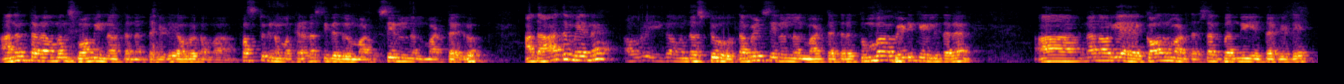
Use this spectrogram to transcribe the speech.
ಅನಂತರಾಮನ್ ಸ್ವಾಮಿನಾಥನ್ ಅಂತ ಹೇಳಿ ಅವರು ನಮ್ಮ ಫಸ್ಟ್ ನಮ್ಮ ಕನ್ನಡ ಸೀರಿಯಲ್ ಸೀರಿಯಲ್ನಲ್ಲಿ ಮಾಡ್ತಾ ಇದ್ರು. ಅದಾದ ಮೇಲೆ ಅವರು ಈಗ ಒಂದಷ್ಟು ತಮಿಳ್ ಸೀರಿಯಲ್ನಲ್ಲಿ ಮಾಡ್ತಾ ಇದ್ದಾರೆ. ತುಂಬಾ ಬೇಡಿಕೆಯಲ್ಲಿದ್ದಾರೆ. ಆ, ನಾನು ಅವ್ರಿಗೆ ಕಾಲ್ ಮಾಡಿದೆ, ಸರ್, ಬನ್ನಿ ಅಂತ ಹೇಳಿ.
